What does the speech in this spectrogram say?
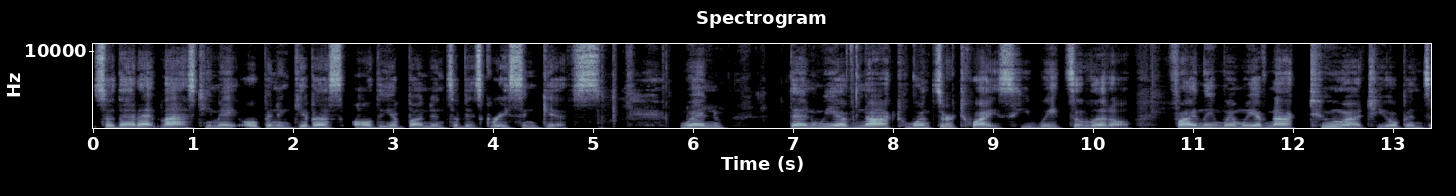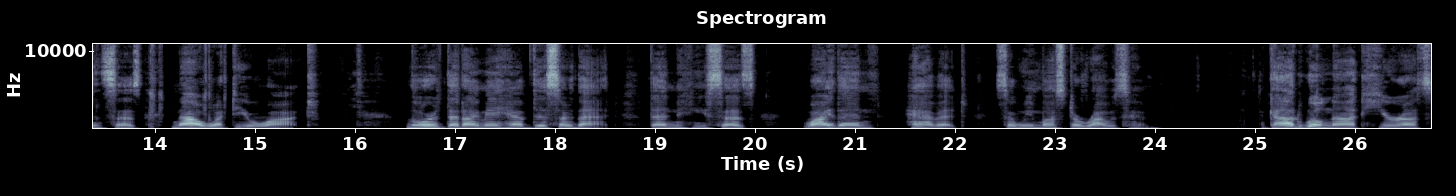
so that at last he may open and give us all the abundance of his grace and gifts. When Then we have knocked once or twice. He waits a little. Finally, when we have knocked too much, he opens and says, Now what do you want? Lord, that I may have this or that. Then he says, Why then have it? So we must arouse him. God will not hear us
